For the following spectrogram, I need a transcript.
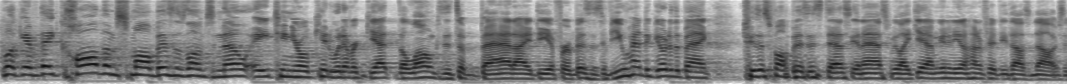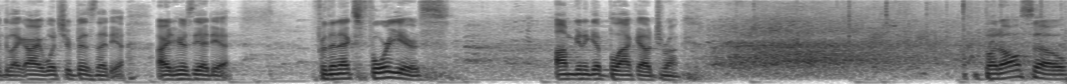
Look, if they call them small business loans, no 18 year old kid would ever get the loan because it's a bad idea for a business. If you had to go to the bank to the small business desk and ask me, like, yeah, I'm gonna need $150,000, they'd be like, all right, what's your business idea? All right, here's the idea. For the next four years, I'm gonna get blackout drunk. But also,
